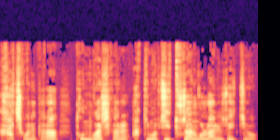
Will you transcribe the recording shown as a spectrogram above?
가치관에 따라 돈과 시간을 아낌없이 투자하는 걸로 알려져 있죠.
